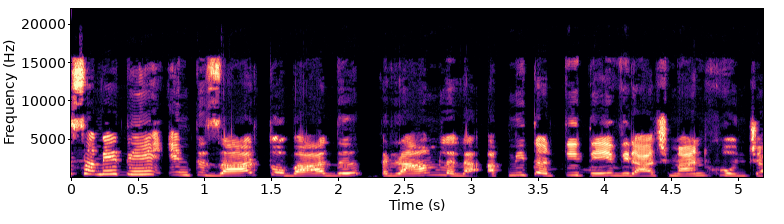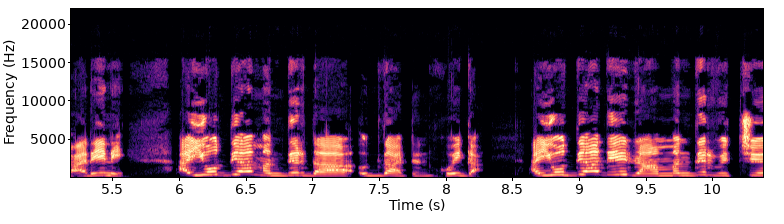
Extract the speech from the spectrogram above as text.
ਸਮੇਂ ਦੇ ਇੰਤਜ਼ਾਰ ਤੋਂ ਬਾਅਦ ਰਾਮਲਲਾ ਆਪਣੀ ਧਰਤੀ ਤੇ ਵਿਰਾਜਮਾਨ ਹੋਣ ਜਾ ਰਹੇ ਨੇ। ਅਯੋਧਿਆ ਮੰਦਿਰ ਦਾ ਉਦਘਾਟਨ ਹੋਏਗਾ। ਅਯੋਧਿਆ ਦੇ ਰਾਮ ਮੰਦਿਰ ਵਿੱਚ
